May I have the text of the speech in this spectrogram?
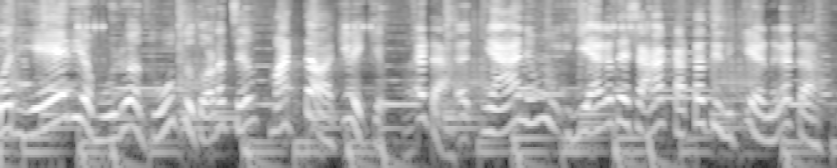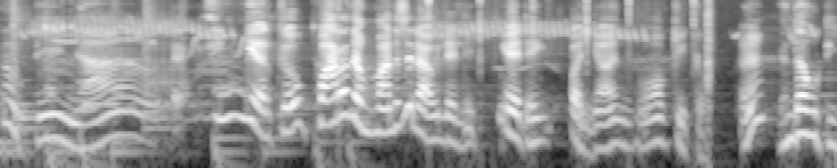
ഒരു ഏരിയ മുഴുവൻ തൂത്ത് തുടച്ച് മട്ടമാക്കി വെക്കും. കേട്ടാ? ഞാനും ഏകദേശം ആ കട്ടത്തിൽ നിൽക്കുകയാണ് കേട്ടാ. ഞാൻ ഇങ്ങർക്ക് പറഞ്ഞ മനസ്സിലാവില്ലല്ലേ ഇങ്ങനെ ഇപ്പൊ ഞാൻ നോക്കിക്കോ ഏ? എന്താ കുട്ടി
